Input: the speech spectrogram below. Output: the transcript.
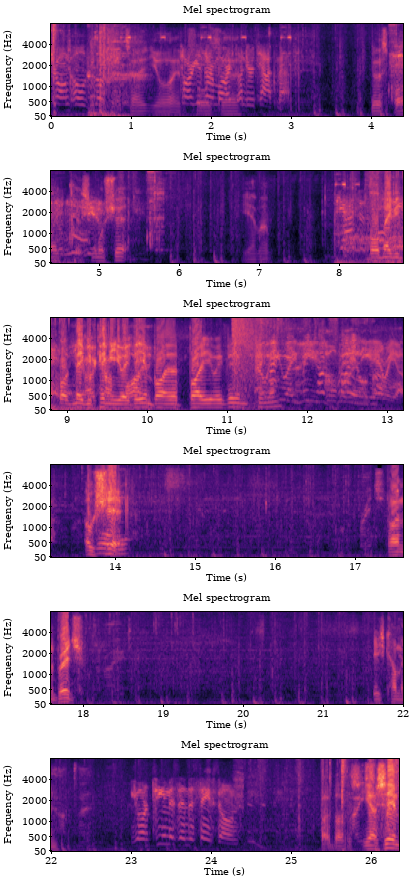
Strongholds located. Turn your Targets are marked M4 on your attack map. Get a spy, get some more shit. Yeah, man. Or maybe, or maybe I ping a UAV and buy a, buy a UAV and ping Our them. UAV is orbiting the area. Oh shit, Bridge. right on the bridge. Road. He's coming. Your team is in the safe zone. Right above us. Yeah, I see him.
